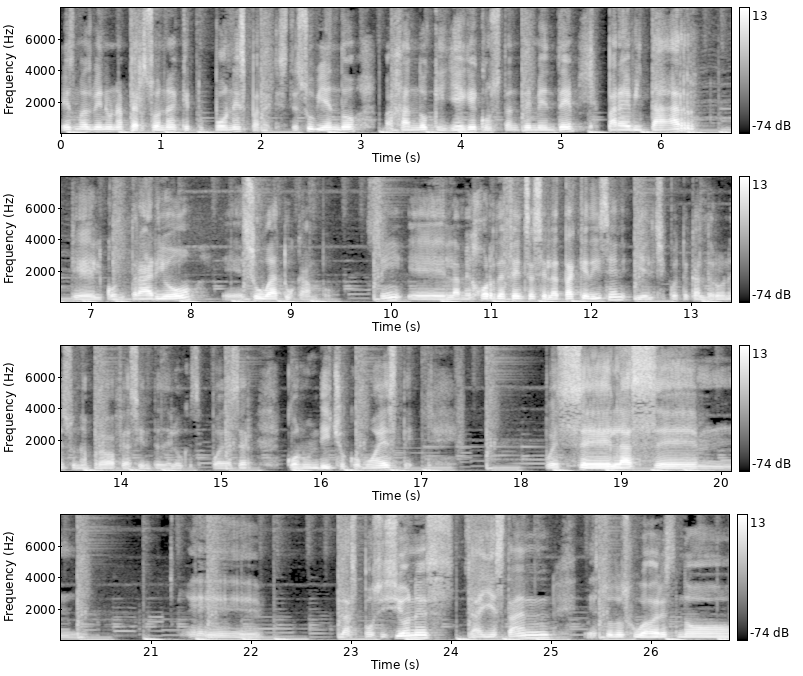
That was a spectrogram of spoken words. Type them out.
Es más bien una persona que tú pones para que esté subiendo, bajando, que llegue constantemente para evitar que el contrario eh, suba a tu campo. ¿sí? Eh, la mejor defensa es el ataque, dicen, y el Chicote Calderón es una prueba fehaciente de lo que se puede hacer con un dicho como este. Pues eh, las, em, las posiciones ahí están, estos dos jugadores no,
